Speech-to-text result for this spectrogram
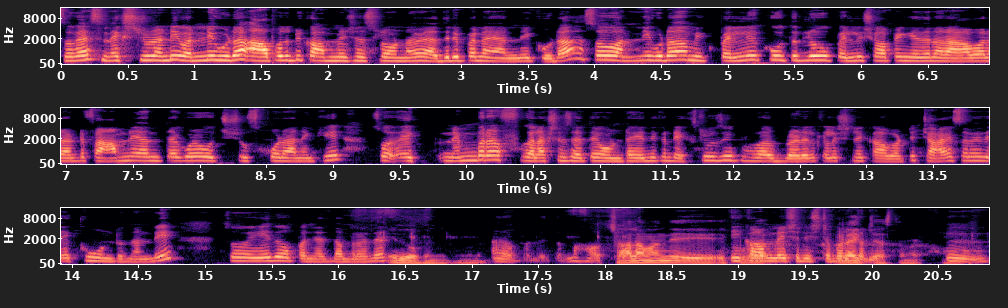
సో గైస్ నెక్స్ట్ చూడండి ఇవన్నీ కూడా ఆపోజిట్ కాంబినేషన్స్లో ఉన్నవి అదిరిపోయినాయి అన్ని కూడా. సో అన్ని కూడా మీకు పెళ్ళి కూతుర్లు పెళ్ళి షాపింగ్ ఏదైనా రావాలంటే ఫ్యామిలీ అంతా కూడా వచ్చి చూసుకోవడానికి సో నెంబర్ ఆఫ్ కలెక్షన్స్ అయితే ఉంటాయి. ఎందుకంటే ఎక్స్క్లూజివ్ బ్రైడల్ కలెక్షన్ కాబట్టి చాయిస్ అనేది ఎక్కువ ఉంటుందండి. సో ఏది ఓపెన్ చేద్దాం బ్రదర్ ఇది ఓపెన్ చేద్దాం. చాలా మంది ఈ కాంబినేషన్ ఇష్టపడతారు చేస్తాం మేడం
